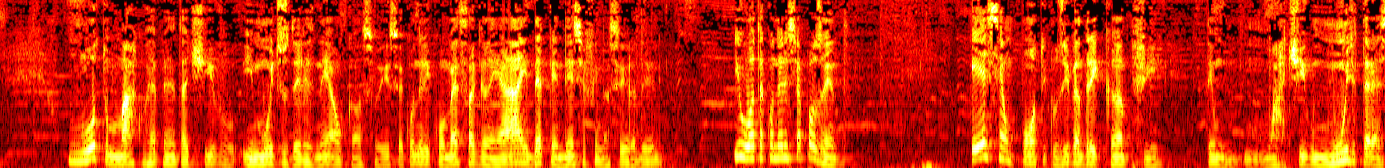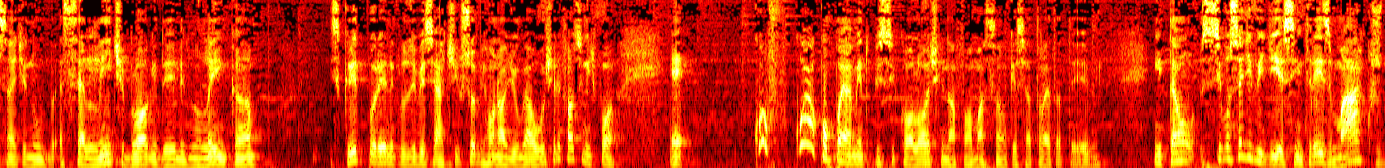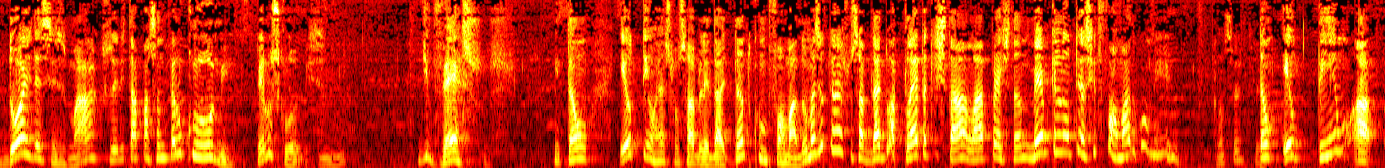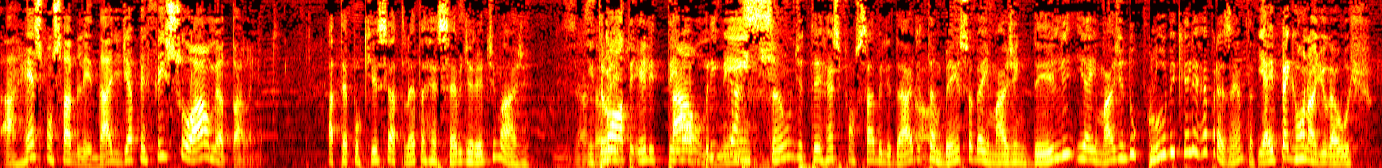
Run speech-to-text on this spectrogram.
Um outro marco representativo, e muitos deles nem alcançam isso, é quando ele começa a ganhar a independência financeira dele. E o outro é quando ele se aposenta. Esse é um ponto, inclusive Andrei Kampf tem um, um artigo muito interessante no excelente blog dele, no Lei em Campo, escrito por ele, inclusive, esse artigo sobre Ronaldinho Gaúcho. Ele fala o seguinte, pô, é, qual, qual é o acompanhamento psicológico na formação que esse atleta teve? Então, se você dividir isso em três marcos, dois desses marcos ele está passando pelo clube, pelos clubes. Diversos. Então, eu tenho responsabilidade tanto como formador, mas eu tenho responsabilidade do atleta que está lá prestando, mesmo que ele não tenha sido formado comigo. Com certeza. Então, eu tenho a, a responsabilidade de aperfeiçoar o meu talento. Até porque esse atleta recebe direito de imagem. Exatamente. Então ele tem, ele tem a obrigação de ter responsabilidade também sobre a imagem dele e a imagem do clube que ele representa. E aí pega o Ronaldinho Gaúcho.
